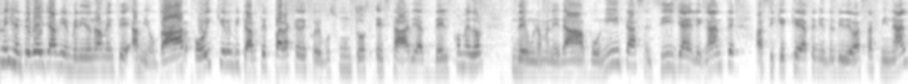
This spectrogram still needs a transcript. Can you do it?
mi gente bella, bienvenido nuevamente a mi hogar. Hoy quiero invitarte para que decoremos juntos esta área del comedor de una manera bonita, sencilla, elegante. Así que quédate viendo el video hasta el final.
